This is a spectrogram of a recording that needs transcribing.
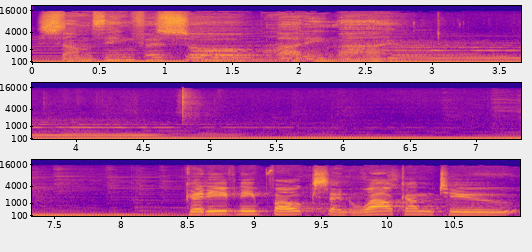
It's something for soul, body, mind. Good evening, folks, and welcome to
